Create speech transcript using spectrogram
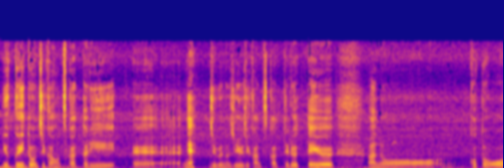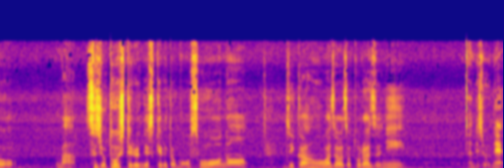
ゆっくりと時間を使ったり、えー、ね、自分の自由時間使ってるっていう、あのー、ことをまあ筋を通してるんですけれどもその時間をわざわざ取らずに何でしょうね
